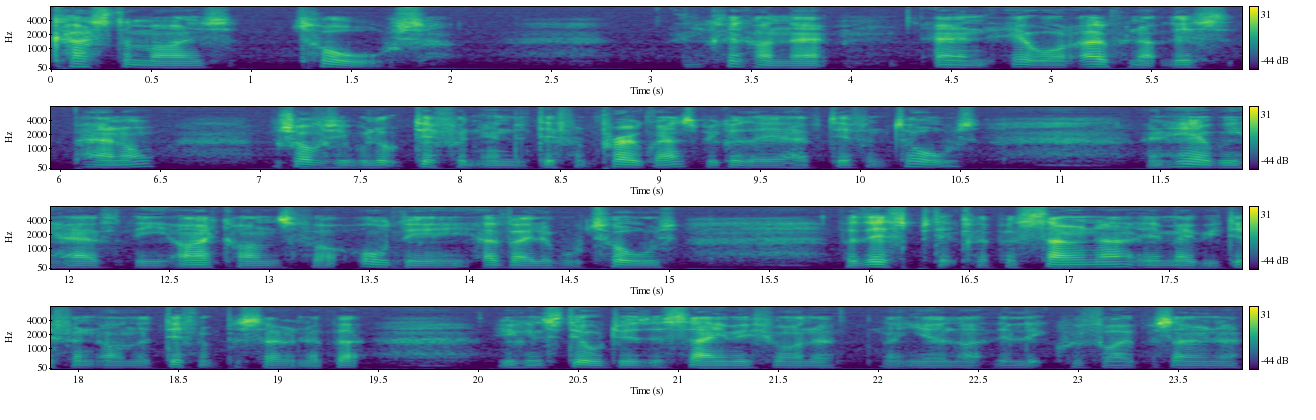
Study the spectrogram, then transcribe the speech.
customize tools. And you click on that and it will open up this panel which obviously will look different in the different programs because they have different tools. And here we have the icons for all the available tools. For this particular persona it may be different on the different persona but you can still do the same if you want to you know like the liquify persona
